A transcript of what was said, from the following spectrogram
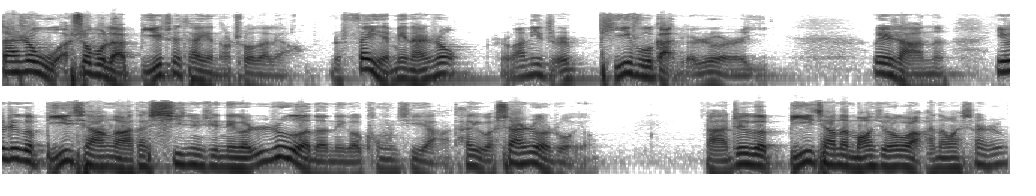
但是我受不了，鼻子它也能受得了，那肺也没难受，是吧？你只是皮肤感觉热而已。为啥呢？因为这个鼻腔啊，它吸进去那个热的那个空气啊，它有个散热作用，啊，这个鼻腔的毛血管还能散热，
